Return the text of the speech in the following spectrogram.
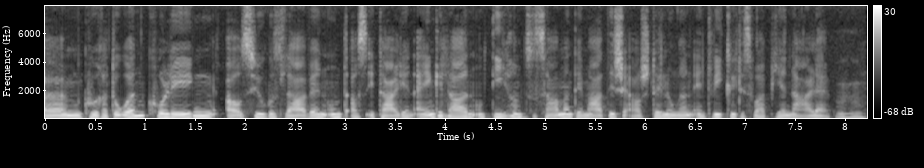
ähm, Kuratorenkollegen aus Jugoslawien und aus Italien eingeladen und die mhm. haben zusammen thematische Ausstellungen entwickelt. Das war Biennale. Mhm.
